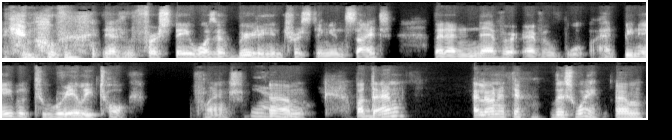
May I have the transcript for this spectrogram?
I came over. the first day was a really interesting insight that I never ever had been able to really talk French. Yeah. Um, but then I learned it this way. Um,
